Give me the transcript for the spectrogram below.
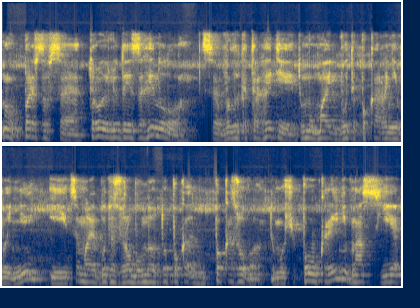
Ну, перш за все, троє людей загинуло. Це велика трагедія, тому мають бути покарані винні, і це має бути зроблено допока- показово, тому що по Україні в нас є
